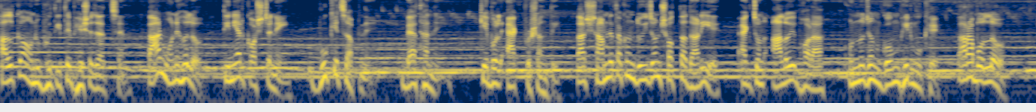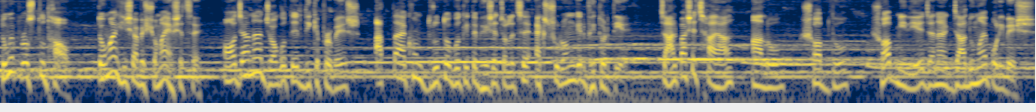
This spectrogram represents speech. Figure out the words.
হালকা অনুভূতিতে ভেসে যাচ্ছেন। তার মনে হলো, তিনি আর কষ্টে নেই, বুকে চাপ নেই, ব্যথা নেই, কেবল এক প্রশান্তি। তার সামনে তখন দুইজন সত্তা দাঁড়িয়ে, একজন আলোয় ভরা, অন্যজন গম্ভীর মুখে। তারা বলল, তুমি প্রস্তুত হও, তোমার হিসাবের সময় এসেছে। অজানা জগতের দিকে প্রবেশ, আত্মা এখন দ্রুত গতিতে ভেসে চলেছে এক সুরঙ্গের ভিতর দিয়ে। চারপাশে ছায়া, আলো, শব্দ, সব মিলিয়ে যেন এক জাদুময় পরিবেশ।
